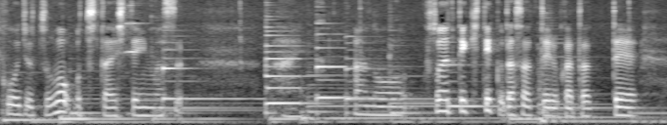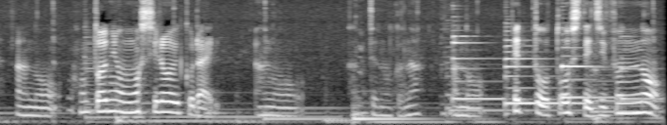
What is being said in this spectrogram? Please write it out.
思考術をお伝えしています。はい、あのそうやって来てくださってる方ってあの本当に面白いくらいあのなんていうのかなあのペットを通して自分の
